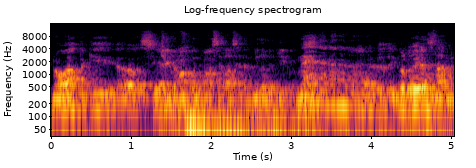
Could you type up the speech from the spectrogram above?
No a taky uh, si je... Či má se hlásí takovýhle lidi, Ne, ne, ne, ne, ne, byl to jeden známý.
